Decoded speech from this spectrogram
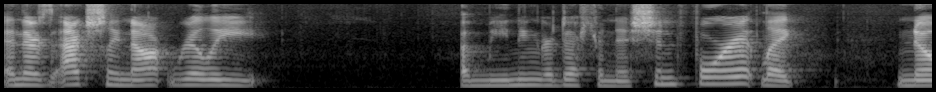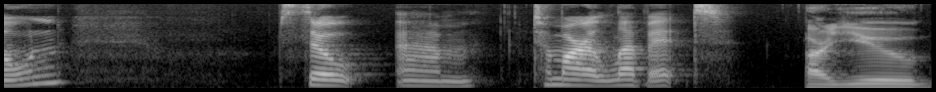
and there's actually not really a meaning or definition for it like known. So, um Tamara Levitt Are you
